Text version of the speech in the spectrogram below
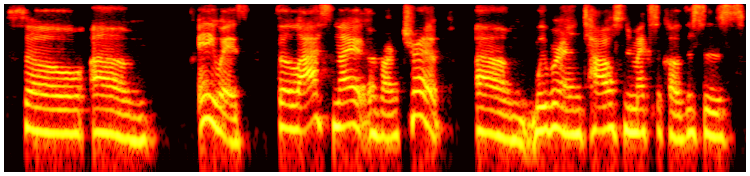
So, um, anyways, the last night of our trip, um, we were in Taos, New Mexico. This is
